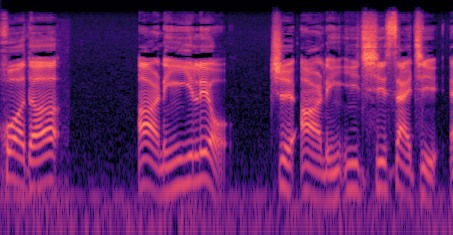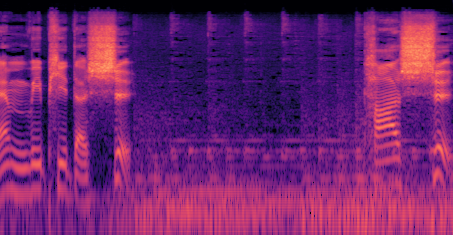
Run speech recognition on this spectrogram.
获得二零一六。至二零一七赛季 MVP 的是，他是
